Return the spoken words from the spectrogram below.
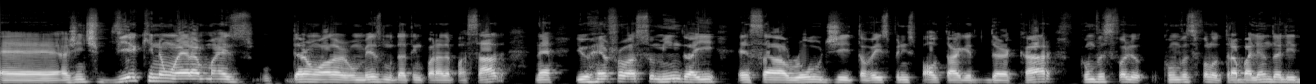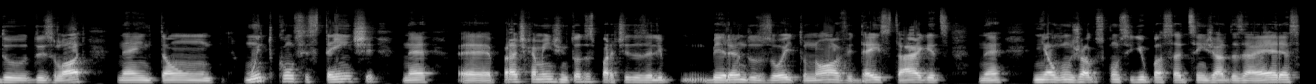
é, a gente via que não era mais o Darren Waller o mesmo da temporada passada, né? E o Renfro assumindo aí essa role de talvez principal target do Derek Carr, como você falou, como você falou trabalhando ali do, do slot, né? Então muito consistente, né? É, praticamente em todas as partidas ele beirando os 8, 9, 10 targets, né? Em alguns jogos conseguiu passar de 100 jardas aéreas.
